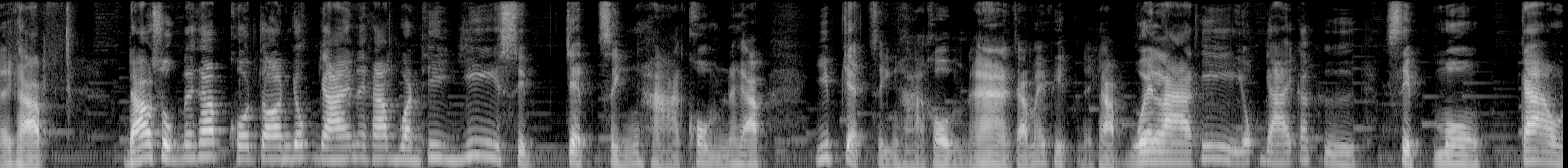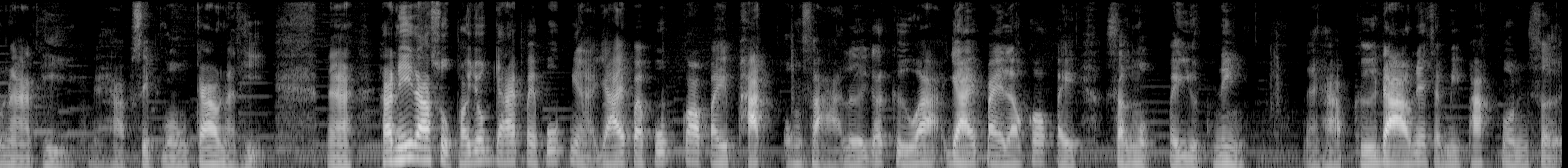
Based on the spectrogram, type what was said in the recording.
นะครับ ดาวศุกร์นะครับโคจรยกย้ายนะครับวันที่ 27 สิงหาคมนะครับ27 สิงหาคมนะจะไม่ผิดนะครับ เวลาที่ยกย้ายก็คือ 10 โมง 9 นาทีนะครับ 10โมง9นาทีนะคราวนี้ดาวศุกร์พอยกย้ายไปปุ๊บเนี่ยย้ายไปปุ๊บก็ไปพักองศาเลยก็คือว่าย้ายไปแล้วก็ไปสงบไปหยุดนิ่งนะครับคือดาวเนี่ยจะมีพักมนเสิร์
